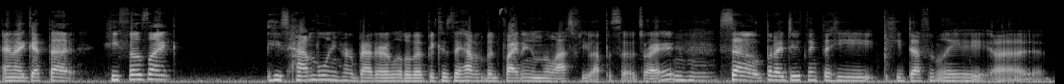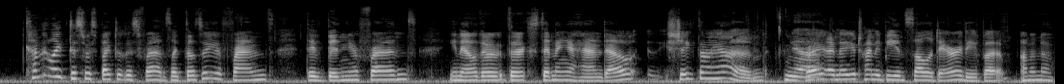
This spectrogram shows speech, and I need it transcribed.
And I get that he feels like he's handling her better a little bit because they haven't been fighting in the last few episodes, right? So, but I do think that he he definitely uh, kind of like disrespected his friends. Like those are your friends; they've been your friends. You know, they're they're extending a hand out. Shake their hand, Yeah. right? I know you're trying to be in solidarity, but I don't know.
